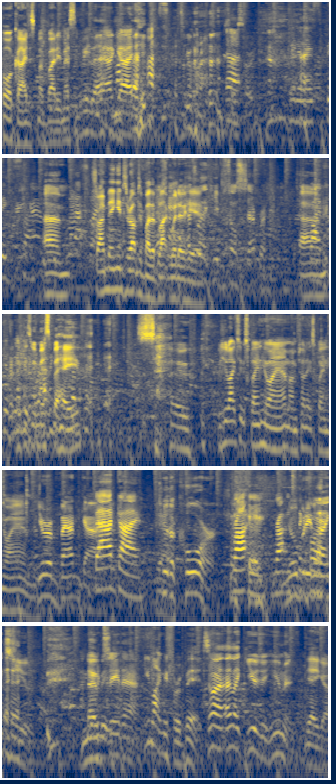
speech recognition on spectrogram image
Hawkeye, just my buddy messing with me. Bad guy. Made a nice big song. Um, so I'm being interrupted by the Black Widow here keep us all separate. um, because we because we have misbehave. So, would you like to explain who I am? I'm trying to explain who I am. You're a bad guy. Bad guy. To the core. Rotten. Rotten to the Nobody core. likes you. No, would say that. You like me for a bit. No, I, I like you as a human. There you go.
